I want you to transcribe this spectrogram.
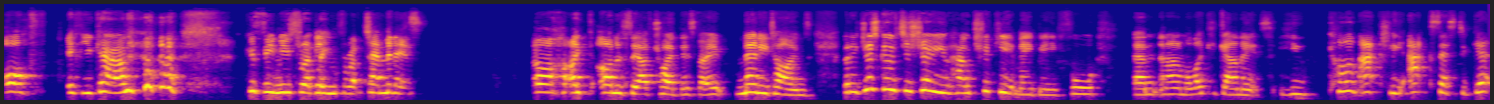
off if you can. you can see me struggling for about 10 minutes. Oh, I honestly, I've tried this very many times, but it just goes to show you how tricky it may be for um, an animal like a gannet you can't actually access to get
